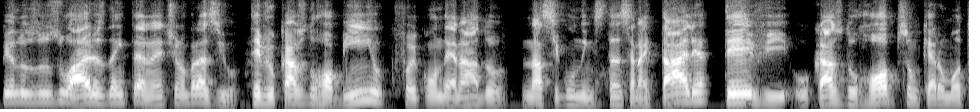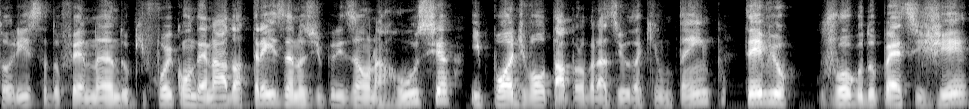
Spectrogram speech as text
pelos usuários da internet no Brasil. Teve o caso do Robinho, que foi condenado na segunda instância na Itália. Teve o caso do Robson, que era o motorista do Fernando, que foi condenado a três anos de prisão na Rússia e pode voltar para o Brasil daqui a um tempo. Teve o jogo do PSG,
